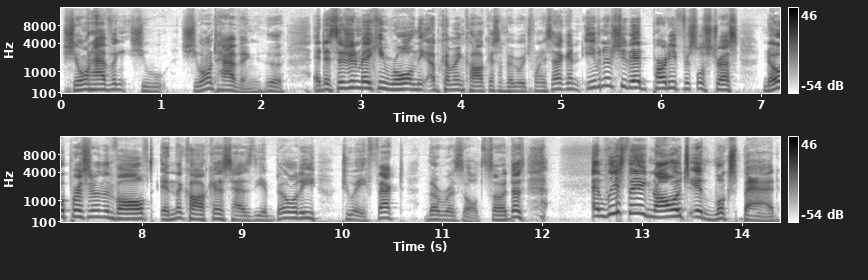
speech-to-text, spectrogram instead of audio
she won't having she she won't having ugh, a decision making role in the upcoming caucus on February 22nd. Even if she did, party officials stress no person involved in the caucus has the ability to affect the results. So it does at least they acknowledge it looks bad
